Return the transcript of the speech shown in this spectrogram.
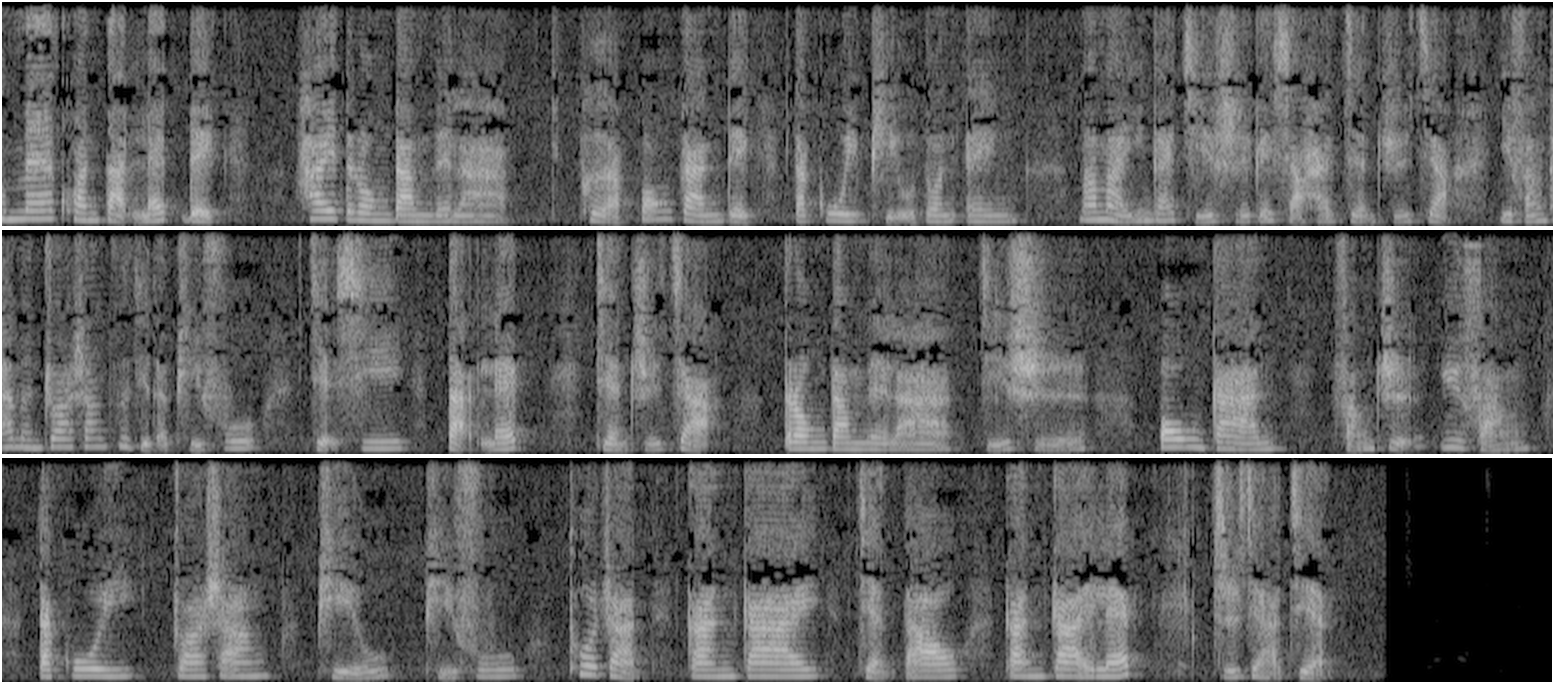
คุณแม่ควรตัดเล็บเด็ก ให้ตรงตามเวลา เพื่อป้องกันเด็กตะกุยผิวตนเอง妈妈应该及时给小孩剪指甲，以防他们抓伤自己的皮肤。解析打เล็บ剪指甲ตรงตามเวลา及时ป้องกัน防止预防ตะกุย抓伤ผิว皮肤拓展干ไก 剪刀尴尬了指甲剪。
